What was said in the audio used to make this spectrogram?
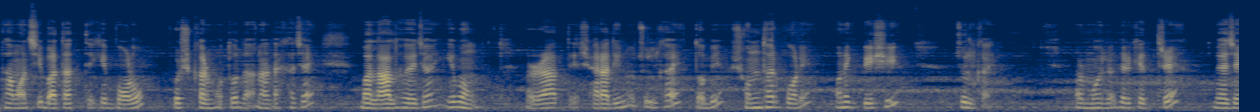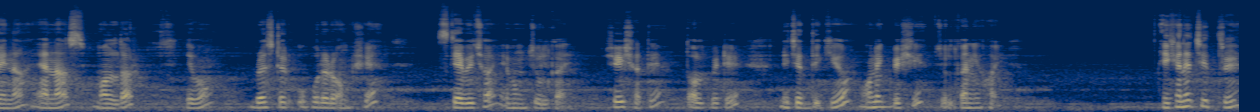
ঘামাচি বা তার থেকে বড়, ফোস্কার মতো দানা দেখা যায় বা লাল হয়ে যায় এবং রাতে সারাদিনও চুলকায় তবে সন্ধ্যার পরে অনেক বেশি চুলকায় আর মহিলাদের ক্ষেত্রে ভেজাইনা, অ্যানাস মলদার এবং ব্রেস্টের উপরের অংশে স্ক্যাবিজ হয় এবং চুলকায় সেই সাথে তলপেটে নিচের দিকেও অনেক বেশি চুলকানি হয়। এখানে চিত্রে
